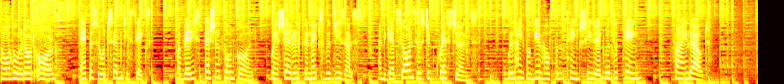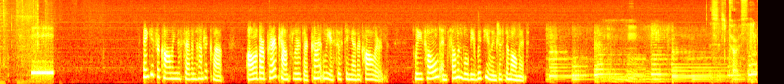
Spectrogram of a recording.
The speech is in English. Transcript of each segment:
knowwhole.org, episode 76. A very special phone call where Cheryl connects with Jesus and gets answers to questions. Will he forgive her for the thing she did with the thing? Find out. Thank you for calling the 700 Club. All of our prayer counselors are currently assisting other callers. Please hold and someone will be with you in just a moment. Your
